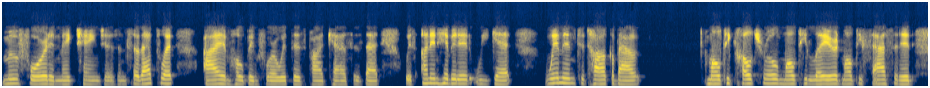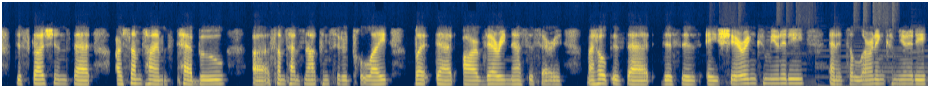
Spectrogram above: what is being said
move forward and make changes. And so that's what I am hoping for with this podcast is that with Uninhibited, we get women to talk about multicultural, multi-layered, multifaceted discussions that are sometimes taboo, uh, sometimes not considered polite, but that are very necessary. My hope is that this is a sharing community and it's a learning community,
